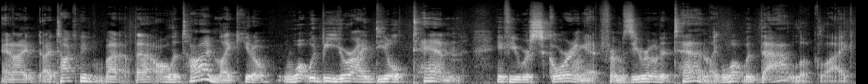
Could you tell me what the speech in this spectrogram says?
And I, I talk to people about that all the time. Like, you know, what would be your ideal 10 if you were scoring it from 0 to 10? Like, what would that look like?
